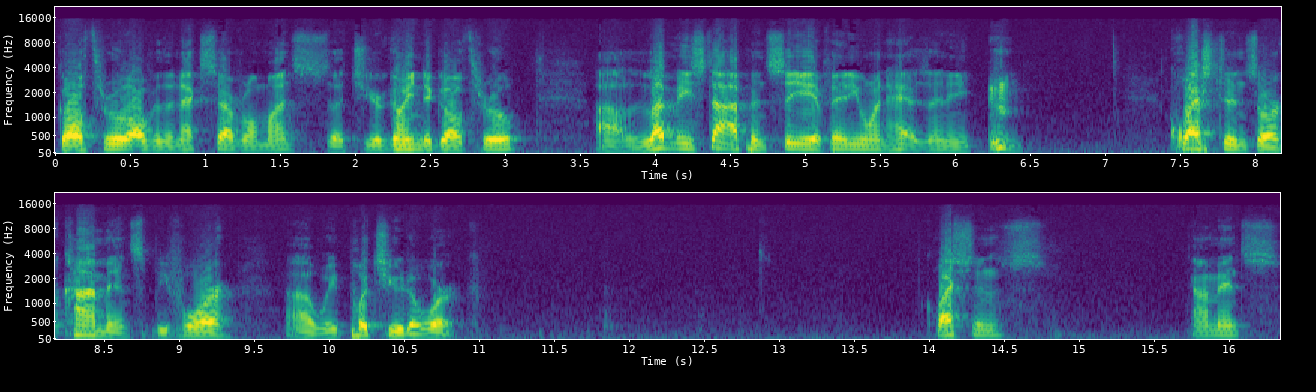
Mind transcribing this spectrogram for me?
go through over the next several months that you're going to go through. Uh, let me stop and see if anyone has any questions or comments before uh, we put you to work. Questions? Comments?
